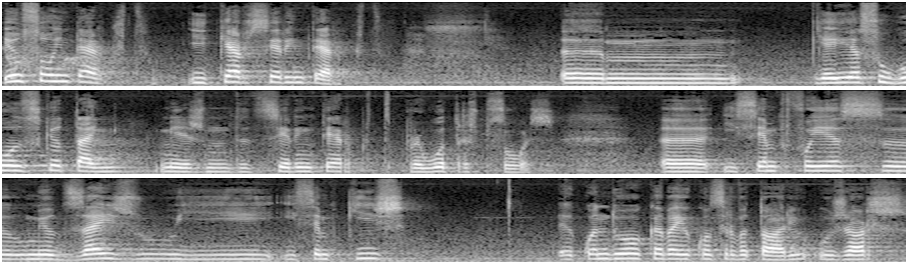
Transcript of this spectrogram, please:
eu sou intérprete e quero ser intérprete. Hum, e é esse o gozo que eu tenho mesmo de ser intérprete para outras pessoas. Uh, e sempre foi esse o meu desejo e, e sempre quis. Uh, quando eu acabei o conservatório, o Jorge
